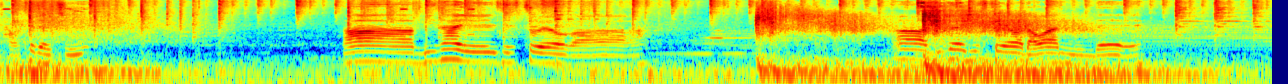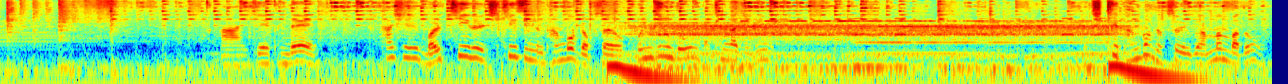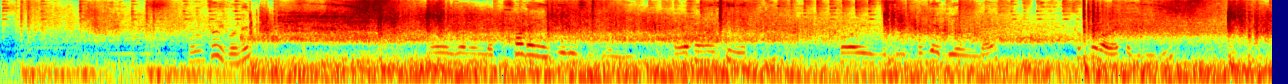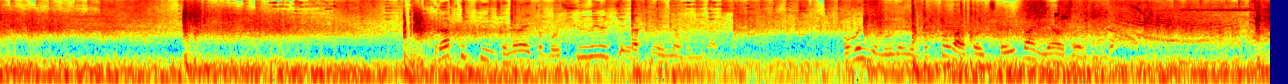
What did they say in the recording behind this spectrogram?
자 어떻게 될지. 아 미사일 디스트로이어가 아 미사일 디스트로이어가 나왔는데. 아 이게 근데 사실 멀티를 지킬 수 있는 방법이 없어요. 본진도 마찬가지고. 지킬 방법이 없어요 이거 앞만 봐도. 뭐죠 이거는? 어, 이거는 뭐 퍼레이드 수준 거의 거의 무슨 고개 비행인데 속도가 왜 이렇게 느리지? 그래피티 제너레이터 뭐 휴유증 같은 게 있나 봅니다. 먹은지 모르겠는데 속도가 거의 절반 이하로 떨어지는데?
